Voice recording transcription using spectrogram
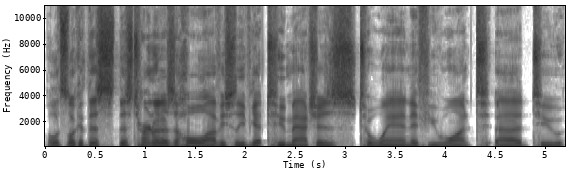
Well, let's look at this this tournament as a whole. Obviously, you've got two matches to win if you want uh, to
